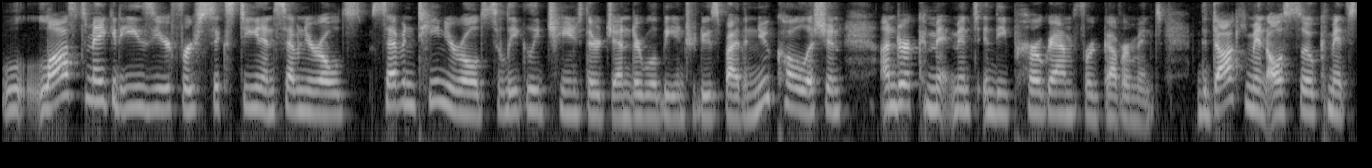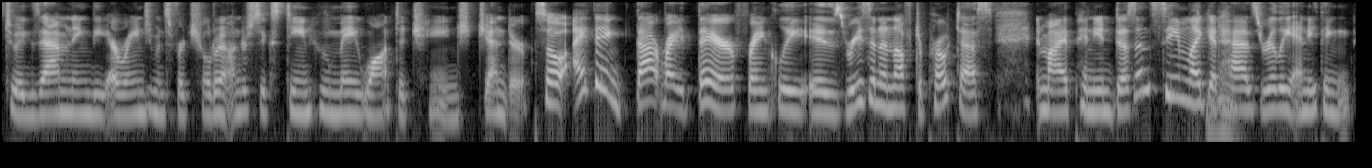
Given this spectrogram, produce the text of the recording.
Laws to make it easier for 16 and 7 year olds, 17 year olds to legally change their gender will be introduced by the new coalition under a commitment in the program for government. The document also commits to examining the arrangements for children under 16 who may want to change gender. So I think that right there, frankly, is reason enough to protest. In my opinion, doesn't seem like it mm-hmm. has really anything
